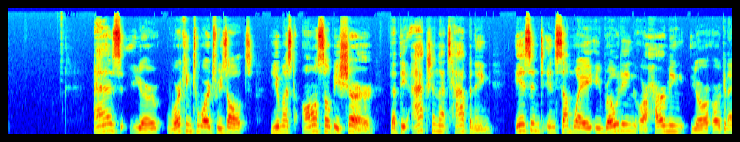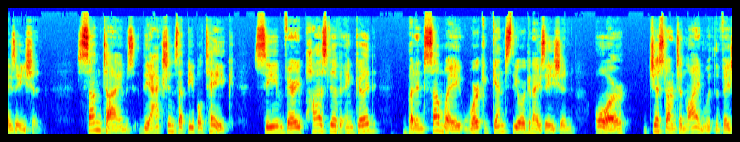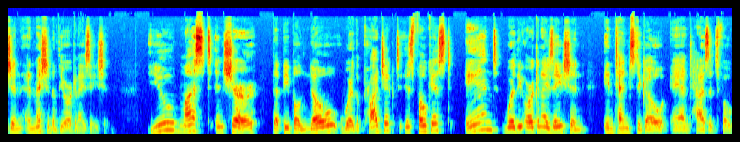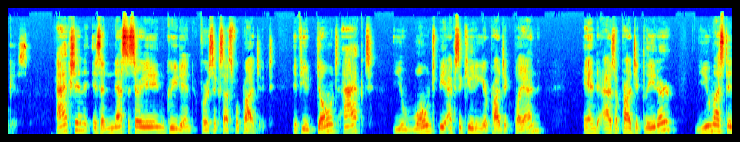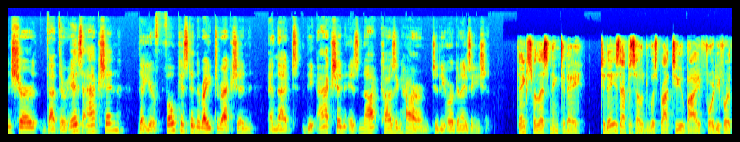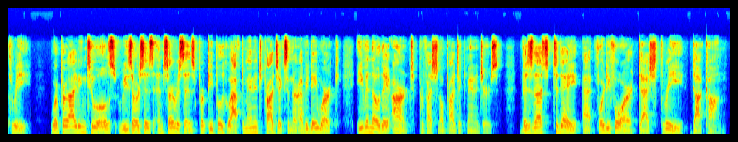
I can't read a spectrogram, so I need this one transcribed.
As you're working towards results, you must also be sure that the action that's happening isn't in some way eroding or harming your organization. Sometimes the actions that people take seem very positive and good, but in some way work against the organization or just aren't in line with the vision and mission of the organization. You must ensure that people know where the project is focused and where the organization intends to go and has its focus. Action is a necessary ingredient for a successful project. If you don't act, you won't be executing your project plan. And as a project leader, you must ensure that there is action, that you're focused in the right direction, and that the action is not causing harm to the organization. Thanks for listening today. Today's episode was brought to you by 443. We're providing tools, resources, and services for people who have to manage projects in their everyday work, even though they aren't professional project managers. Visit us today at 44 3.com.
